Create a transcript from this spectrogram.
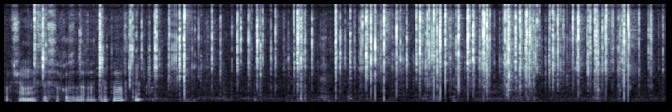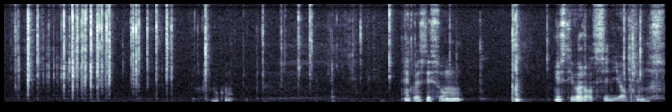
Facciamo la stessa cosa dall'altra parte. E questi sono gli stivalozzi di Optimus.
